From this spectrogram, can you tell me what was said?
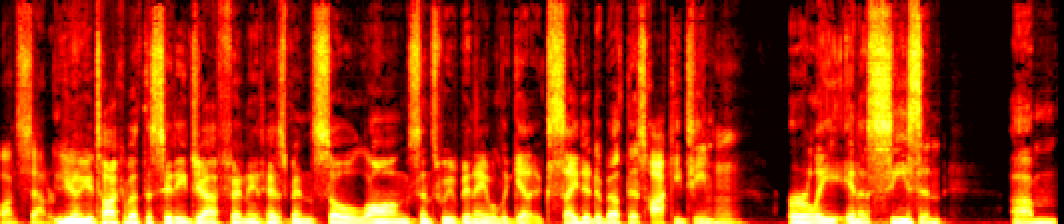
on Saturday. You know, you talk about the city, Jeff, and it has been so long since we've been able to get excited about this hockey team mm-hmm. early in a season. Um,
